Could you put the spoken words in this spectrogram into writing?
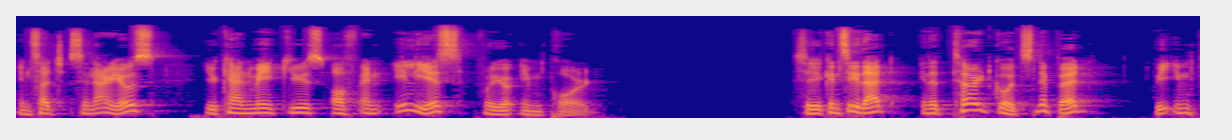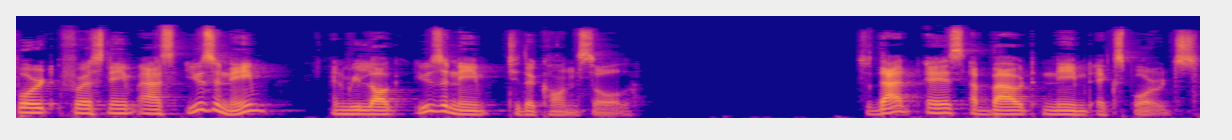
In such scenarios, you can make use of an alias for your import. So you can see that in the third code snippet, we import first name as username and we log username to the console. So that is about named exports.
